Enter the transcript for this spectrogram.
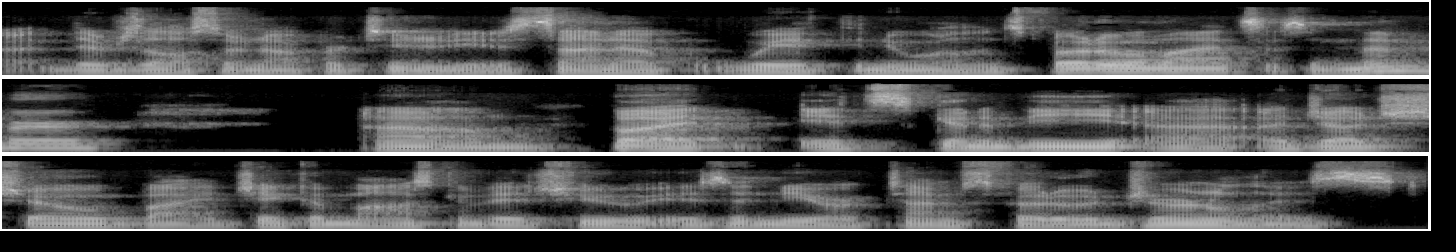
uh, there's also an opportunity to sign up with the New Orleans Photo Alliance as a member. Um, but it's going to be a, a judge show by Jacob Moskovich, who is a New York Times photojournalist.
